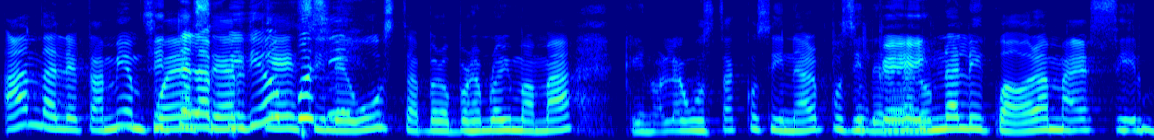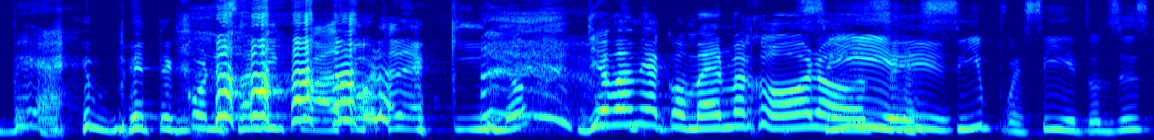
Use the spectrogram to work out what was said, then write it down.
Ándale, también Si puede te la ser pidió, que pues si sí. le gusta, pero por ejemplo mi mamá, que no le gusta cocinar, pues si le regala una licuadora me va a decir, Ve, vete con esa licuadora de aquí, ¿no? Llévame a comer mejor o sí, sí. sí, pues sí. Entonces,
